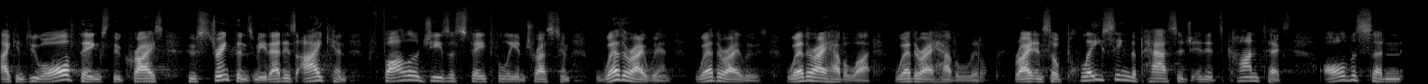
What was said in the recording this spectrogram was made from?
I can do all things through Christ who strengthens me. That is, I can follow Jesus faithfully and trust him, whether I win, whether I lose, whether I have a lot, whether I have a little, right? And so placing the passage in its context all of a sudden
